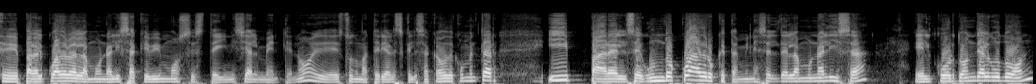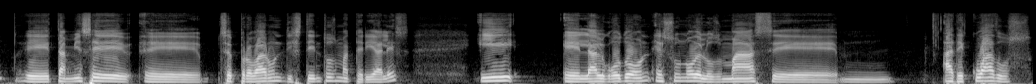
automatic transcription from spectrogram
eh, para el cuadro de la Mona Lisa que vimos este, inicialmente. Eh, estos materiales que les acabo de comentar. Y para el segundo cuadro, que también es el de la Mona Lisa, el cordón de algodón, eh, también se, se probaron distintos materiales y el algodón es uno de los más mm, adecuados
